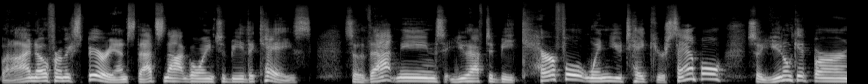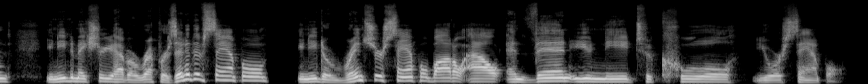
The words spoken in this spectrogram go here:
But I know from experience that's not going to be the case. So that means you have to be careful when you take your sample so you don't get burned. You need to make sure you have a representative sample. You need to rinse your sample bottle out, and then you need to cool your sample.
